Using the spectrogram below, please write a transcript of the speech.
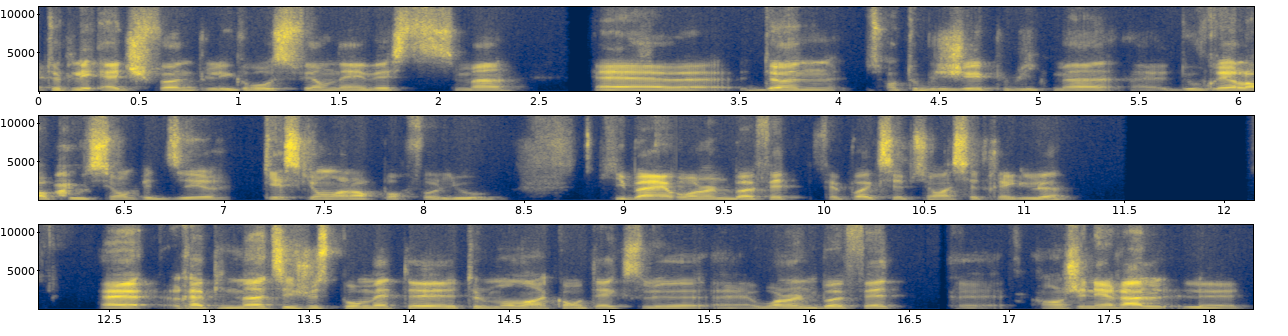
toutes les hedge funds et les grosses firmes d'investissement donnent, sont obligés publiquement d'ouvrir leur position et de dire qu'est-ce qu'ils ont dans leur portfolio. Puis ben, Warren Buffett ne fait pas exception à cette règle-là. Euh, rapidement, juste pour mettre euh, tout le monde en contexte, là, euh, Warren Buffett, en général, le,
